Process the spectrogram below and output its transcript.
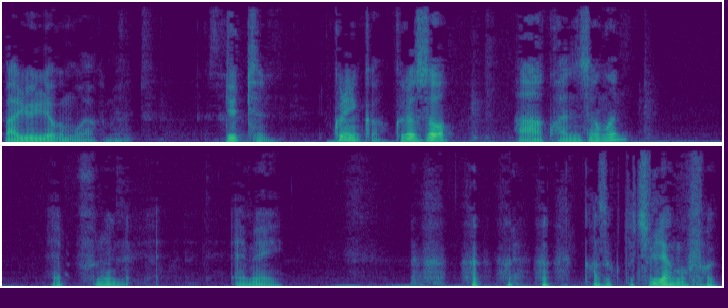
만류인력은 뭐야 그러면? 뉴턴. 그러니까 그래서 아 관성은 F는 MA 가속도 질량 곱하기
